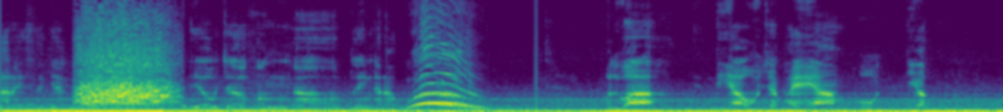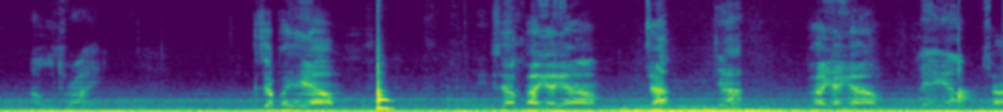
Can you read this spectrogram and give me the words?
อะไรสักอย่างเดี๋ยวจะฟังอ่าเพลงอาหรับพูดว่าเดี๋ยวจะพยายามพูดเยอะ I will try จะพยายาม จะพยายาม จะจะพยายาม พยายามใช่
